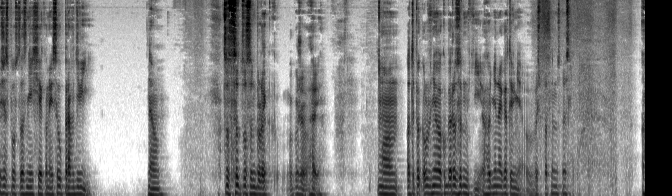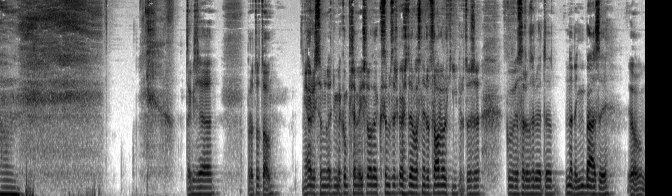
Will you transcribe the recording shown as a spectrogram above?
že spousta z nich jako nejsou pravdivý. No. To, to, to jsem byl jako, jakože, hej. Um, a ty pak ovlivnil jakoby rozhodnutí, hodně negativně, ve špatném smyslu. Um, takže proto to. Já když jsem nad tím jako přemýšlel, tak jsem si říkal, že to je vlastně docela velký, protože jako vy se rozhodujete na denní bázi, jo,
